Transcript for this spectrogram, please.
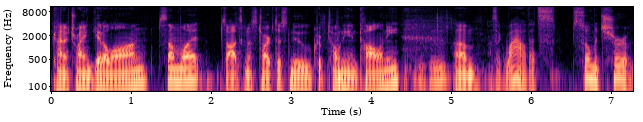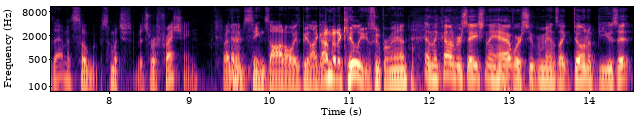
kind of try and get along somewhat. Zod's going to start this new Kryptonian colony. Um, I was like, wow, that's so mature of them. It's so so much. It's refreshing rather than seeing Zod always being like, "I'm going to kill you, Superman." And the conversation they have where Superman's like, "Don't abuse it,"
